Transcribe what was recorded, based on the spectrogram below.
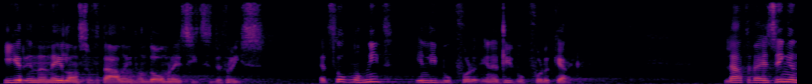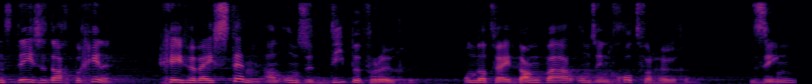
Hier in de Nederlandse vertaling van dominee Sietse de Vries. Het stond nog niet in, liedboek voor in het liedboek voor de kerk. Laten wij zingend deze dag beginnen. Geven wij stem aan onze diepe vreugde, omdat wij dankbaar ons in God verheugen. Zing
